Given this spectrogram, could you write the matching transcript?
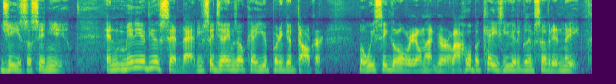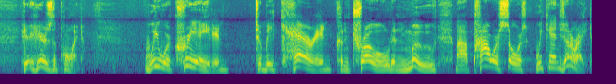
Jesus in you. And many of you have said that. You say, James, okay, you're a pretty good talker, but we see glory on that girl. I hope occasionally you get a glimpse of it in me. Here, here's the point we were created to be carried, controlled, and moved by a power source we can't generate.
